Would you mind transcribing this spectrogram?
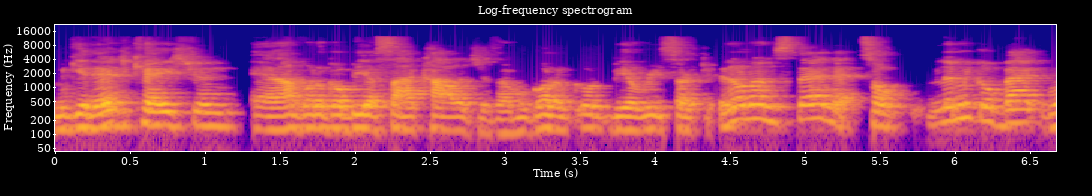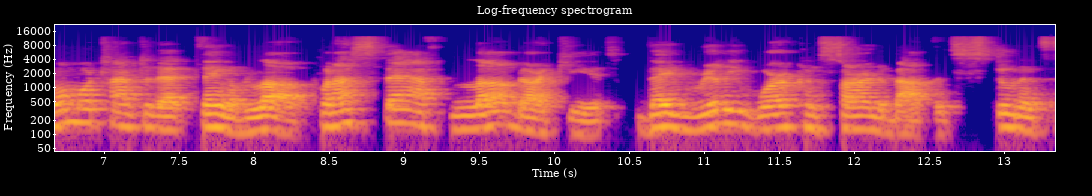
me get education and I'm going to go be a psychologist. I'm going to go be a researcher. They don't understand that. So let me go back one more time to that thing of love. When our staff loved our kids, they really were concerned about the students'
